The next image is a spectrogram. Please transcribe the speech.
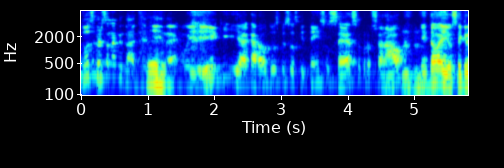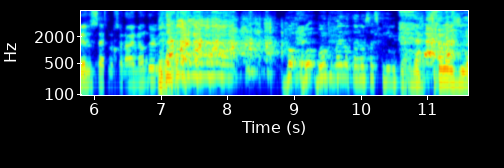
duas personalidades aqui, né? O Henrique e a Carol, duas pessoas que têm sucesso profissional. Uhum. Então aí, o segredo do sucesso profissional é não dormir. bom, bom- bom que vai lotar nossas clínicas né, de psicologia.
